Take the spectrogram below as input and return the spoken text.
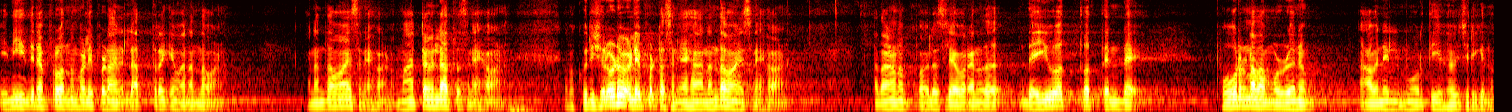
ഇനി ഇതിനപ്പുറം ഒന്നും വെളിപ്പെടാനില്ല. അത്രയ്ക്കും അനന്തമാണ്. അനന്തമായ സ്നേഹമാണ്. മാറ്റമില്ലാത്ത സ്നേഹമാണ്. അപ്പോൾ കുരിശിലൂടെ വെളിപ്പെട്ട സ്നേഹം അനന്തമായ സ്നേഹമാണ്. അതാണ് പൗലസ്ലിയ പറയുന്നത് ദൈവത്വത്തിന്റെ പൂർണത മുഴുവനും അവനിൽ മൂർത്തീഭവിച്ചിരിക്കുന്നു.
